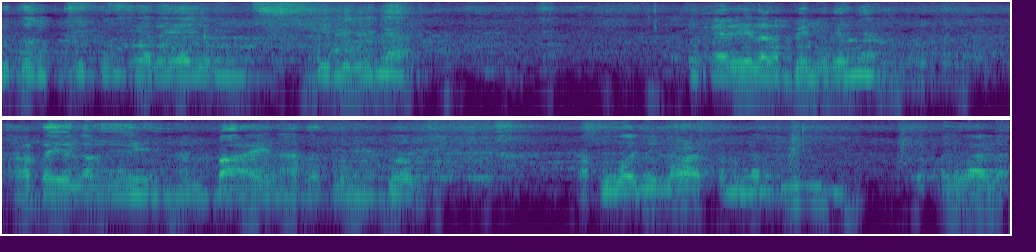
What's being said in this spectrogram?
itong, itong area yung binili niya. Itong area lang ang binili niya. Nakatayo lang yung bahay na tatlong floor. Nakuha niyo lahat hanggang yun. Tagala.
